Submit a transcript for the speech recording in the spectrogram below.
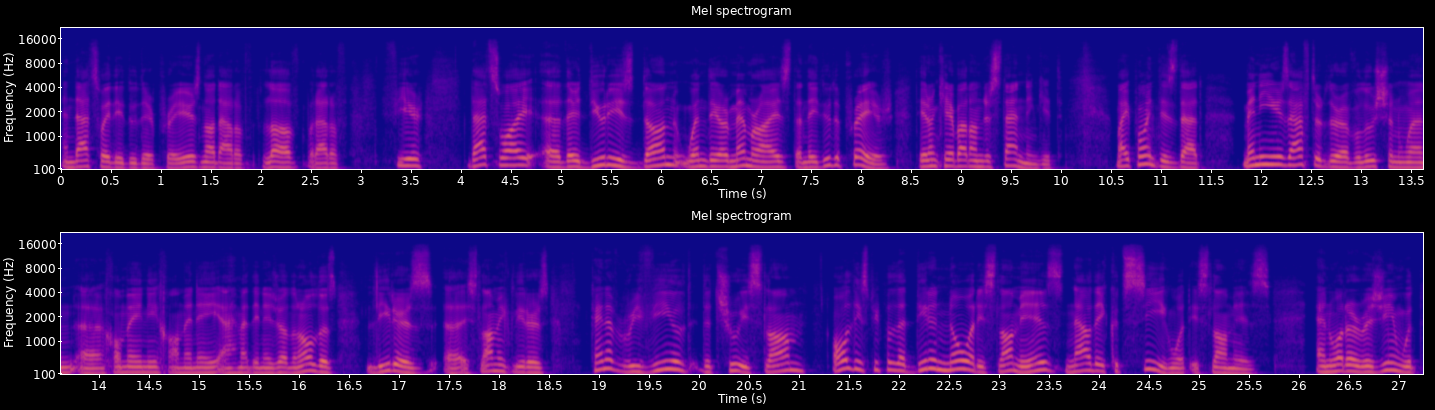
and that's why they do their prayers, not out of love, but out of fear. That's why uh, their duty is done when they are memorized and they do the prayer. They don't care about understanding it. My point is that Many years after the revolution, when uh, Khomeini, Khamenei, Ahmadinejad, and all those leaders, uh, Islamic leaders, kind of revealed the true Islam, all these people that didn't know what Islam is, now they could see what Islam is and what a regime would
